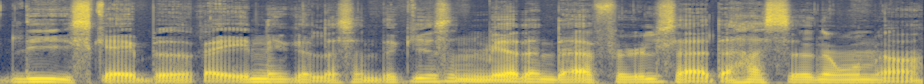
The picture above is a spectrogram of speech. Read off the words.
lige skabet rene, ikke? Eller sådan. Det giver sådan mere den der følelse af, at der har siddet nogen og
